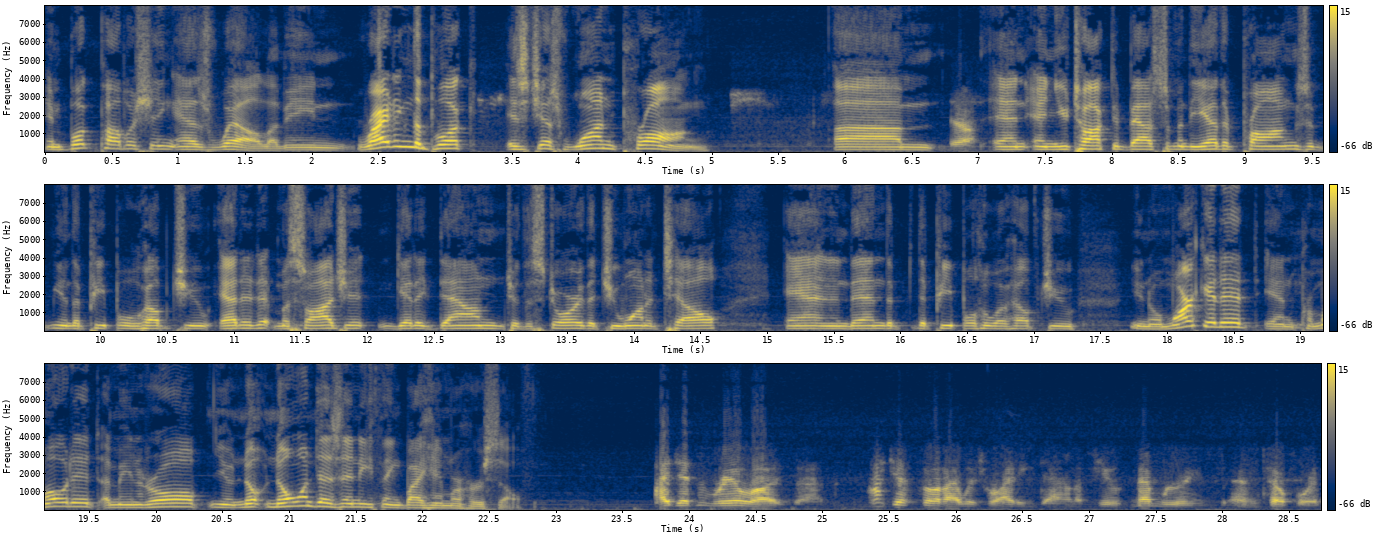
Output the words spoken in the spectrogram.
in book publishing as well. I mean, writing the book is just one prong. Um, Yeah. and and you talked about some of the other prongs, of, you know, the people who helped you edit it, massage it, get it down to the story that you want to tell, and then the the people who have helped you, you know, market it and promote it. I mean, it all you know, no no one does anything by him or herself. I didn't realize that. I just thought I was writing down a few memories and so forth.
